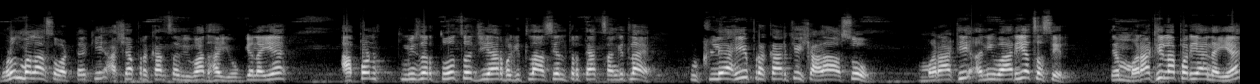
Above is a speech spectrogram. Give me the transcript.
म्हणून मला असं वाटतं की अशा प्रकारचा विवाद हा योग्य नाहीये. आपण तुम्ही जर तोच जी आर बघितला असेल तर त्यात सांगितलंय कुठल्याही प्रकारची शाळा असो मराठी अनिवार्यच असेल. ते मराठीला पर्याय नाही आहे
